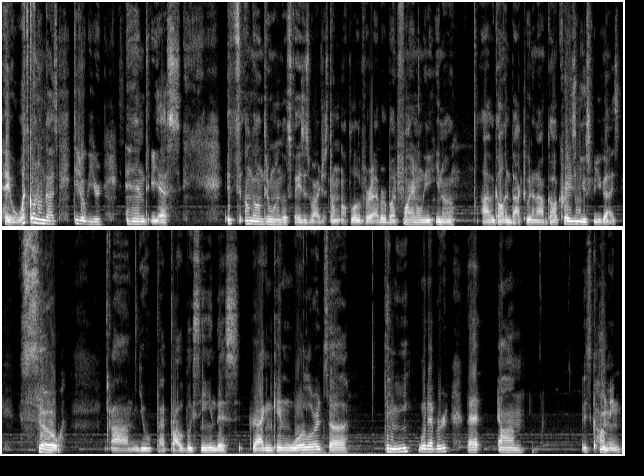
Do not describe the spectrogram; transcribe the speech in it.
Hey, what's going on guys? TJoab here, and yes, it's I'm going through one of those phases where I just don't upload forever, but finally, you know, I've gotten back to it and I've got crazy news for you guys. So, um, you have probably seen this Dragonkin Warlords, uh, thingy, whatever, that, um, is coming,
